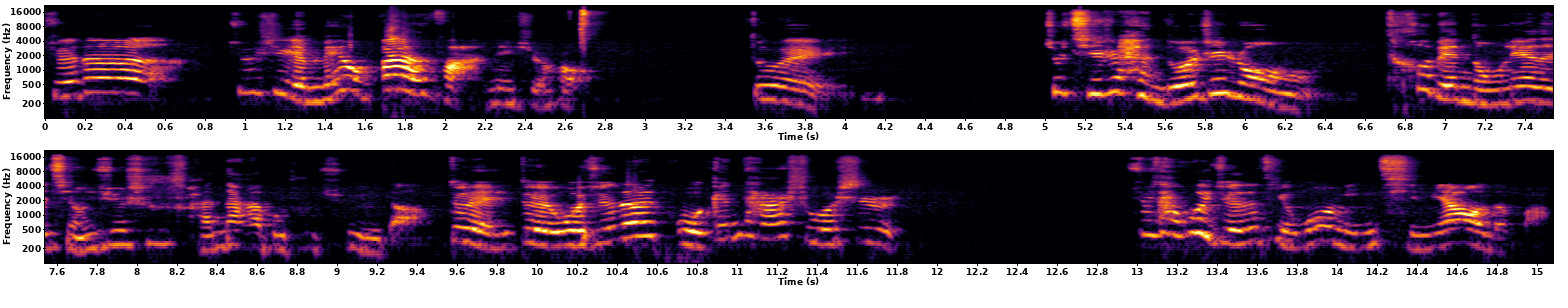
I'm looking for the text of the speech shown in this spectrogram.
觉得就是也没有办法那时候。对，就其实很多这种特别浓烈的情绪是传达不出去的。对对，我觉得我跟他说是，就是她会觉得挺莫名其妙的吧。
